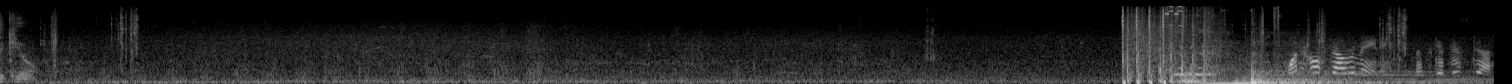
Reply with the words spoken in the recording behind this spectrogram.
a kill. One hostile remaining. Let's get this done.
